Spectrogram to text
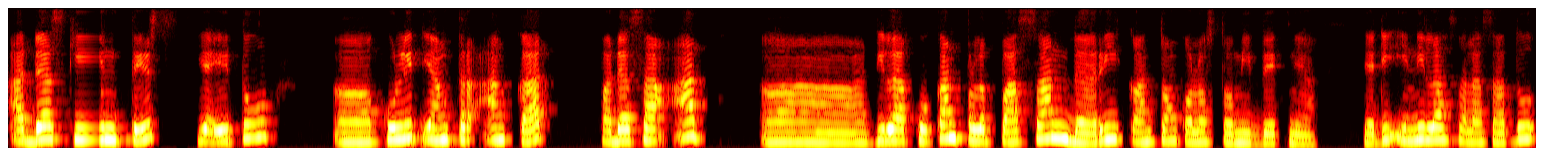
ada skin tears yaitu uh, kulit yang terangkat pada saat uh, dilakukan pelepasan dari kantong kolostomi bagnya. Jadi inilah salah satu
